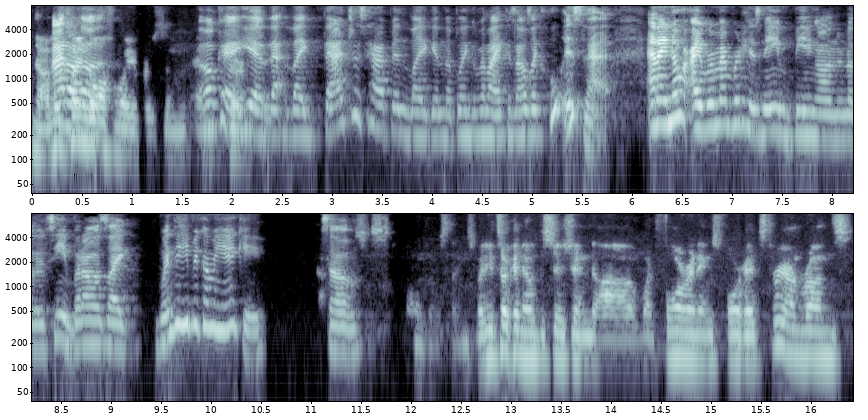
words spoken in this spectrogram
No, they're I don't playing know. off waivers and. and okay, yeah, that like that just happened like in the blink of an eye because I was like, who is that? And I know I remembered his name being on another team, but I was like, when did he become a Yankee? So one of those things. But he took a no decision. Uh, went four innings, four hits, three earned runs,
